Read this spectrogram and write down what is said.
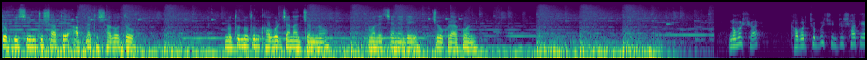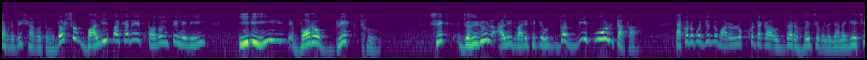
চব্বিশ ইন্টুর সাথে আপনাকে স্বাগত। নতুন নতুন খবর জানার জন্য আমাদের চ্যানেলে চোখ রাখুন। নমস্কার, খবর চব্বিশ ইন্টুর সাথে আপনাদের স্বাগত। দর্শক, বালি পাচারের তদন্তে নেবেই ইডি বড় ব্রেক থ্রু শেখ জহিরুল আলীর বাড়ি থেকে উদ্ধার বিপুল টাকা। এখনও পর্যন্ত বারো লক্ষ টাকা উদ্ধার হয়েছে বলে জানা গিয়েছে,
